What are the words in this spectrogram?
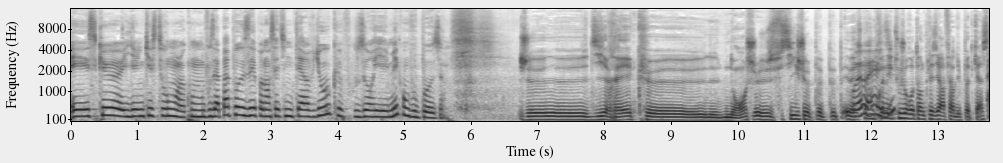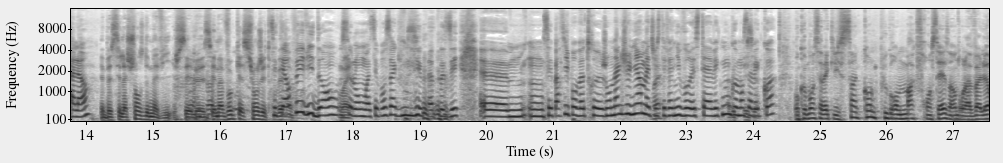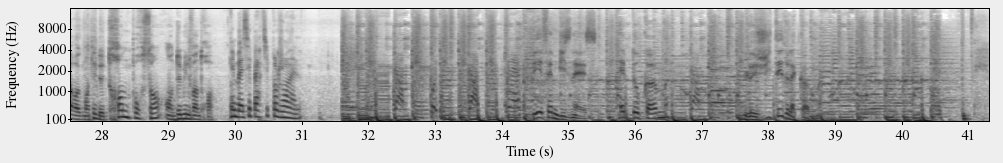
Et est-ce qu'il y a une question qu'on ne vous a pas posée pendant cette interview que vous auriez aimé qu'on vous pose? Je dirais que non. Je, si je peux, peux- est-ce Ouais, que ouais, vous prenez toujours autant de plaisir à faire du podcast Alors Eh ben, c'est la chance de ma vie. C'est le- c'est ma vocation. J'ai trouvé. C'était un peu évident, Ouais. selon moi. C'est pour ça que je ne vous ai pas posé. Euh, on- c'est parti pour votre journal, Julien. Mathieu Ouais. Stéphanie, vous restez avec nous. On Avec commence plaisir. avec quoi? On commence avec les 50 plus grandes marques françaises hein, dont la valeur a augmenté de 30% en 2023. Eh ben, c'est parti pour le journal. BFM Business, Hebdocom, le JT de la com.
